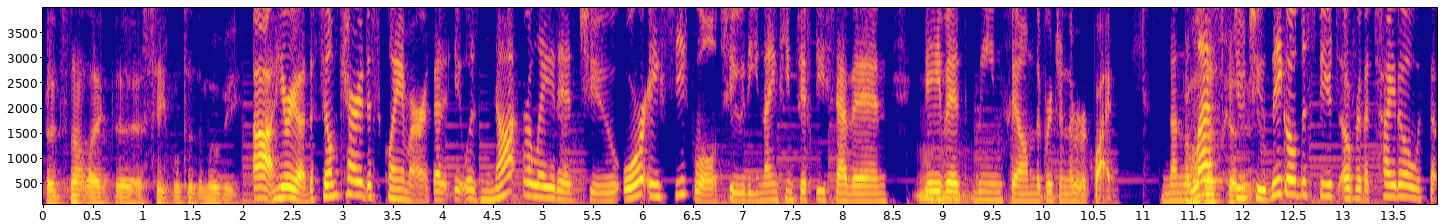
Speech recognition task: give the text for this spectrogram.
But it's not like the sequel to the movie. Ah, here we go. The film carried a disclaimer that it was not related to or a sequel to the 1957 David Mhm. Lean film, The Bridge on the River Kwai. Nonetheless, that's due to legal disputes over the title with the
